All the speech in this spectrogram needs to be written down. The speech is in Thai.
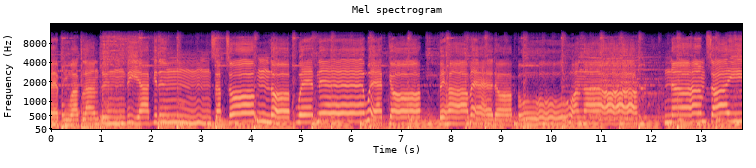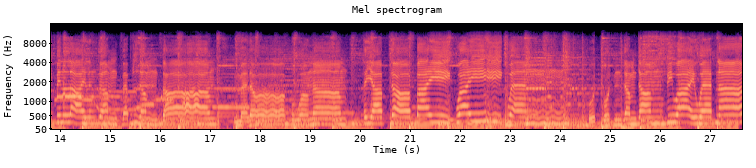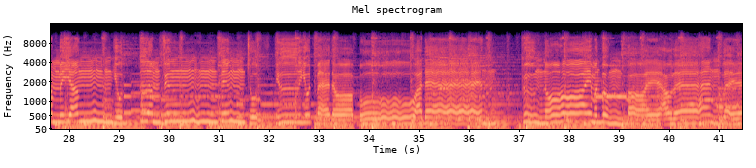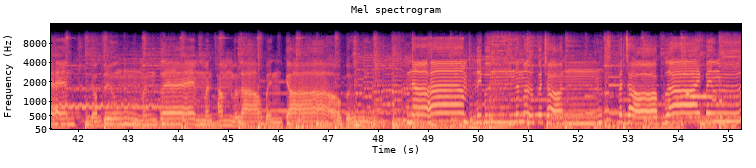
แม่พิงวากลานตึงที่อยากดึงสับสมดอกเวทเนเวทก็ไปหาแม่ดอกบัวนาน้ำใสเป็นลายลื่อมๆแบบลำตามแม่ดอกบัวน้ำขยับต่อไปไกวแกว่งพุดพุดดำดำวิวายแหวบน้ำไม่ยังหยุดลำถึงถึง ชุด ยือหยุดแม่ดอกบัวแดงพึ่งน้อยมันบึงปล่อยเอาแรงแรงยอบดึงมันแกล้งมันทำลาวเป็นก้าวบึงน้ำในบึงนั้นมันก็ชอนและชอบกลายเป็นละล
